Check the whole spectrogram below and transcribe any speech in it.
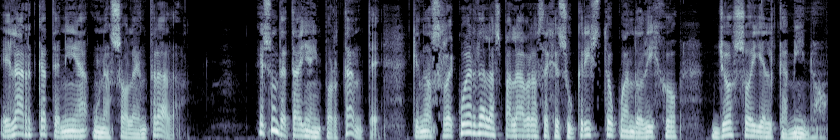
el arca tenía una sola entrada. Es un detalle importante que nos recuerda las palabras de Jesucristo cuando dijo, Yo soy el camino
